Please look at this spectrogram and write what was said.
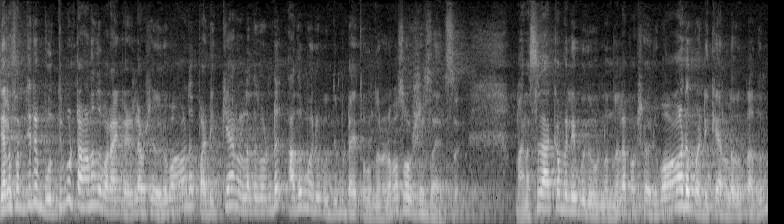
ചില സബ്ജക്റ്റ് ബുദ്ധിമുട്ടാണെന്ന് പറയാൻ കഴിയില്ല. പക്ഷേ ഒരുപാട് പഠിക്കാനുള്ളത് കൊണ്ട് അതും ഒരു ബുദ്ധിമുട്ടായി തോന്നുന്നുണ്ട്. അപ്പോൾ സോഷ്യൽ സയൻസ് മനസ്സിലാക്കാൻ വലിയ ബുദ്ധിമുട്ടൊന്നുമില്ല. പക്ഷേ ഒരുപാട് പഠിക്കാനുള്ളത് കൊണ്ട് അതും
